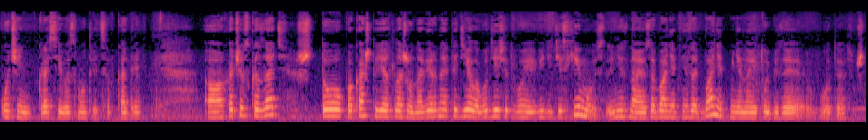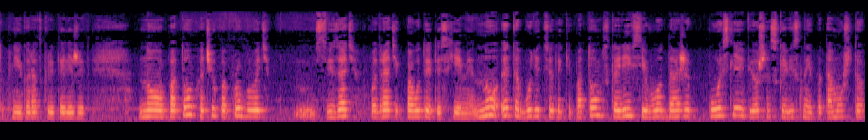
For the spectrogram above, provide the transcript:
очень красиво смотрится в кадре. А, хочу сказать, что пока что я отложу. Наверное, это дело. Вот здесь вот вы видите схему. Не знаю, забанят, не забанят меня на ютубе за вот, э, что книга раскрытая лежит. Но потом хочу попробовать связать квадратик по вот этой схеме. Но это будет все-таки потом, скорее всего, даже после Вешенской весны, потому что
